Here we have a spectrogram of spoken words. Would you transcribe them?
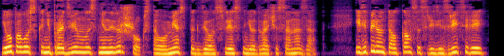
Его повозка не продвинулась ни на вершок с того места, где он слез с нее два часа назад, и теперь он толкался среди зрителей,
